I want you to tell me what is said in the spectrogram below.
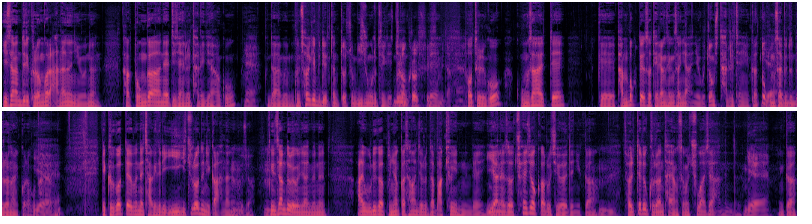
이 사람들이 그런 걸 안 하는 이유는 각 동간의 디자인을 다르게 하고 예. 그다음에 그럼 설계비도 일단 또 좀 이중으로 들겠죠. 물론 그럴 수 네. 있습니다. 예. 더 들고 공사할 때 이렇게 반복돼서 대량 생산이 아니고 조금씩 다를 테니까 또 예. 공사비도 늘어날 거라고 예. 봐요. 근데 그것 때문에 자기들이 이익이 줄어드니까 안 하는 음. 거죠. 음. 그 사람들 왜 그러냐면은 아 우리가 분양가 상한제로 다 막혀 있는데 이 예. 안에서 최저가로 지어야 되니까 음. 절대로 그런 다양성을 추구하지 않는다. 예. 그러니까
